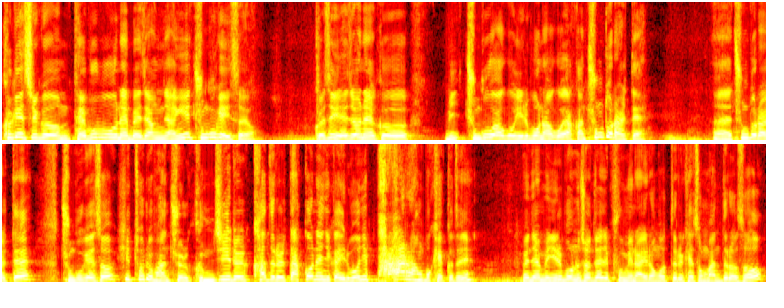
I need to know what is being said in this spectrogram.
그게 지금 대부분의 매장량이 중국에 있어요. 그래서 예전에 그 미- 중국하고 일본하고 약간 충돌할 때, 예, 충돌할 때 중국에서 히토류 반출 금지를 카드를 딱 꺼내니까 일본이 바로 항복했거든요. 왜냐하면 일본은 전자제품이나 이런 것들을 계속 만들어서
